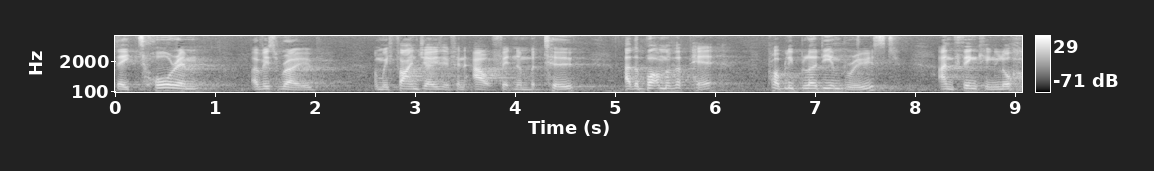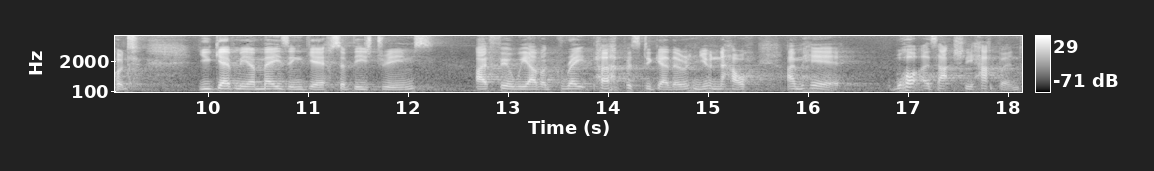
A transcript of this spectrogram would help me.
they tore him of his robe, and we find Joseph in outfit number two at the bottom of a pit, probably bloody and bruised, and thinking, Lord, you gave me amazing gifts of these dreams. I feel we have a great purpose together, and you're now, I'm here. What has actually happened?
